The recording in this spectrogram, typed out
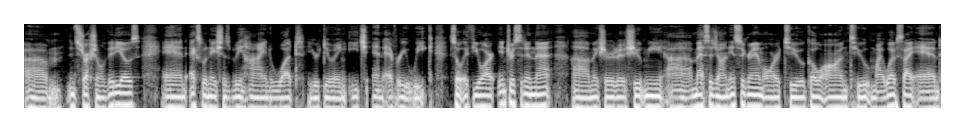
um, instructional videos and explanations behind what you're doing each and every week. So if you are interested in that, uh, make sure to shoot me a message on Instagram or to go on to my website and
